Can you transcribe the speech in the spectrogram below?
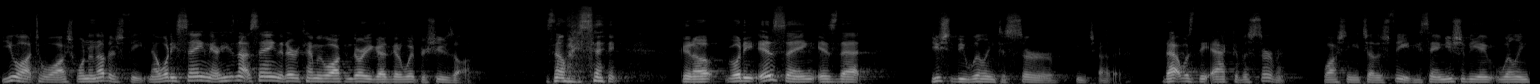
you ought to wash one another's feet. Now, what he's saying there, he's not saying that every time we walk in the door, you guys got to whip your shoes off. That's not what he's saying. You know, what he is saying is that you should be willing to serve each other. That was the act of a servant washing each other's feet. He's saying you should be willing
